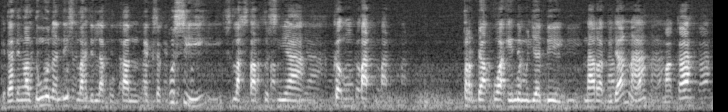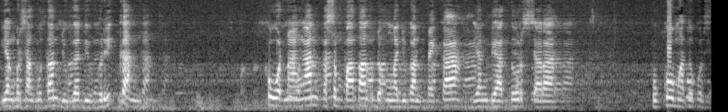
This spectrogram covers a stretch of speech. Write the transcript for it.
Kita tinggal tunggu nanti setelah dilakukan eksekusi, setelah statusnya keempat terdakwa ini menjadi narapidana, maka yang bersangkutan juga diberikan kewenangan kesempatan untuk mengajukan PK yang diatur secara hukum ataupun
